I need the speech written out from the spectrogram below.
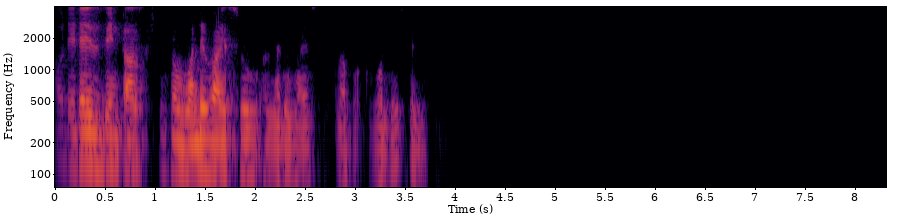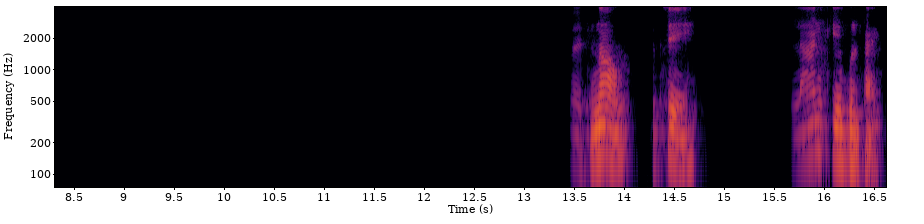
How data is being transmitted from one device to another device. About this Right now, let's say LAN cable types.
